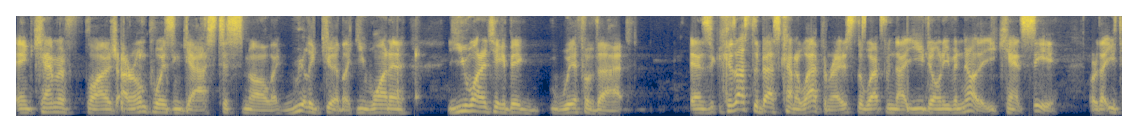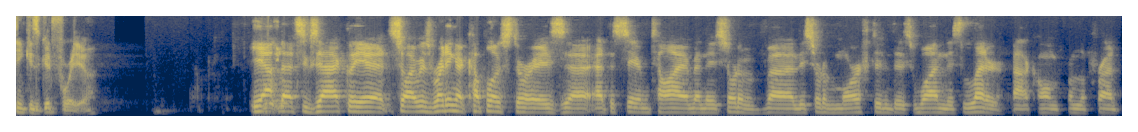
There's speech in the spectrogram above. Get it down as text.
and camouflage our own poison gas to smell like really good? Like you want to you want to take a big whiff of that, and because that's the best kind of weapon, right? It's the weapon that you don't even know that you can't see or that you think is good for you. Yeah, that's exactly it. So I was writing a couple of stories uh, at the same time, and they sort of uh, they sort of morphed into this one, this letter back home from the front.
